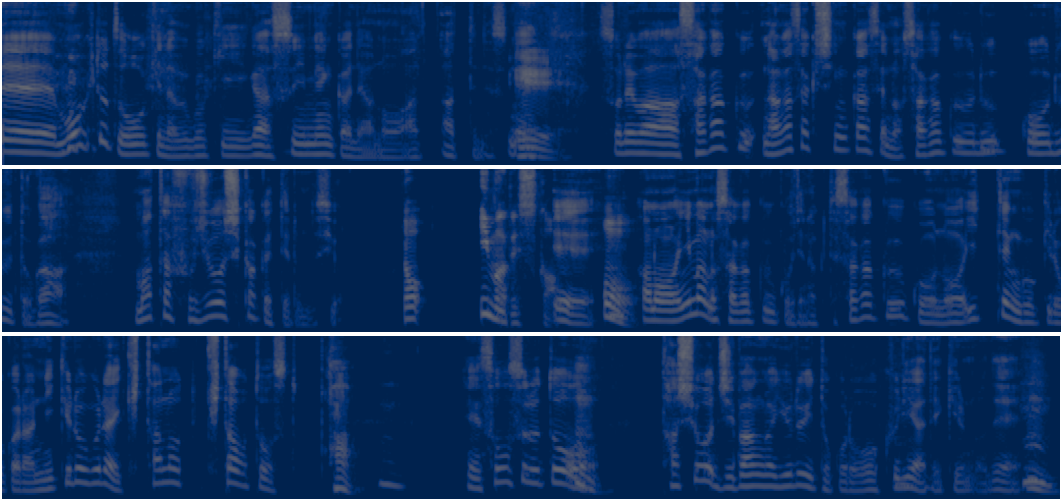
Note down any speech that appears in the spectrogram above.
れでもう一つ大きな動きが水面下であのああってですね、えそれは佐賀区長崎新幹線の佐賀空港ルートがまた浮上しかけてるんですよ。えお今ですか、えおえ、あの今の佐賀空港じゃなくて佐賀空港の1.5キロから2キロぐらい北の北を通すと、はうん。ええそうすると、うん。多少地盤が緩いところをクリアできるので、うん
